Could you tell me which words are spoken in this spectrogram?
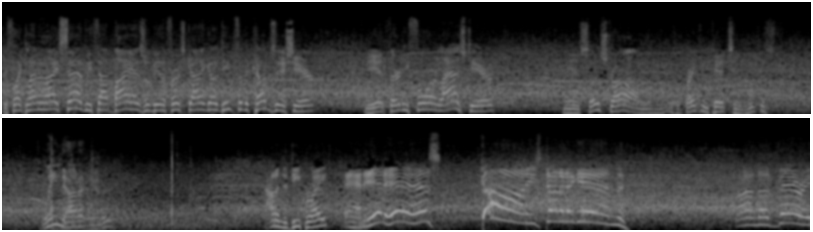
Just like Len and I said, we thought Baez would be the first guy to go deep for the Cubs this year. He had 34 last year. He is so strong. It was a breaking pitch, and he just leaned on it. In the deep right, and it is gone. He's done it again on the very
